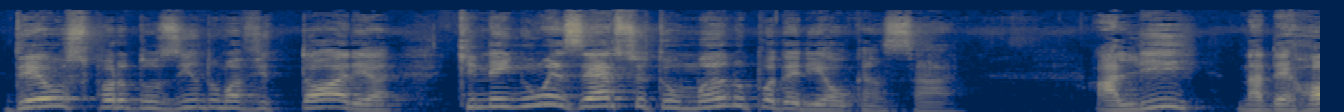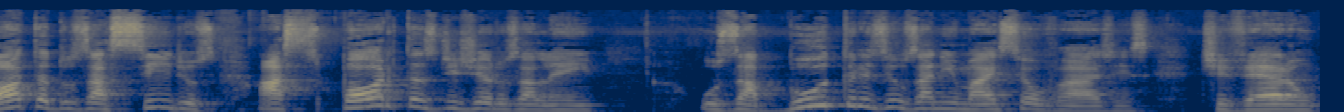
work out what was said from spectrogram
Deus produzindo uma vitória que nenhum exército humano poderia alcançar. Ali, na derrota dos assírios, às portas de Jerusalém, os abutres e os animais selvagens tiveram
